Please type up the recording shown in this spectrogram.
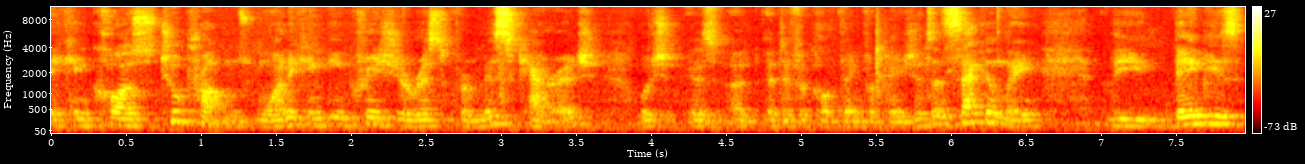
it can cause two problems. One, it can increase your risk for miscarriage, which is a, a difficult thing for patients. And secondly, the baby's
